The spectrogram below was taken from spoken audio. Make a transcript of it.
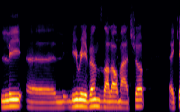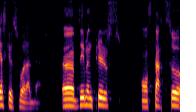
les, euh, les, Ravens dans leur match-up. Euh, qu'est-ce que tu vois là-dedans? Euh, Damon Pierce, on start ça,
